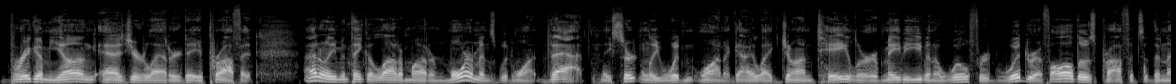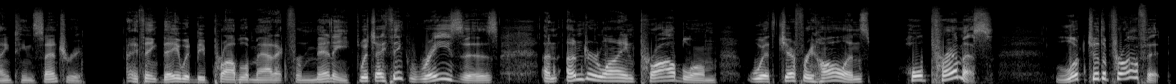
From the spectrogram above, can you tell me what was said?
Brigham Young as your latter day prophet? I don't even think a lot of modern Mormons would want that. They certainly wouldn't want a guy like John Taylor or maybe even a Wilford Woodruff, all those prophets of the 19th century. I think they would be problematic for many, which I think raises an underlying problem with Jeffrey Holland's whole premise. Look to the prophet,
